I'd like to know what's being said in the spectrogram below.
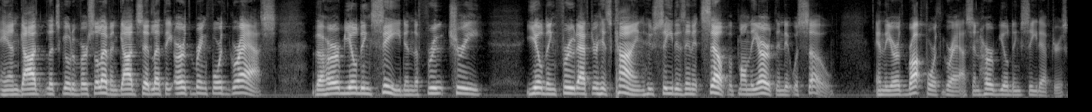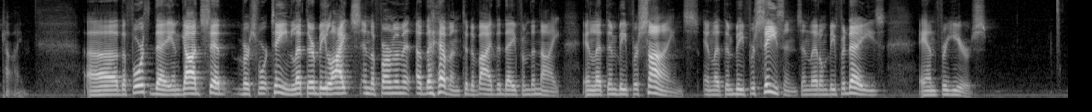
And God, let's go to verse 11. God said, Let the earth bring forth grass, the herb yielding seed, and the fruit tree yielding fruit after his kind, whose seed is in itself upon the earth. And it was so. And the earth brought forth grass and herb yielding seed after his kind. Uh, the fourth day, and God said, verse 14, Let there be lights in the firmament of the heaven to divide the day from the night, and let them be for signs, and let them be for seasons, and let them be for days and for years.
